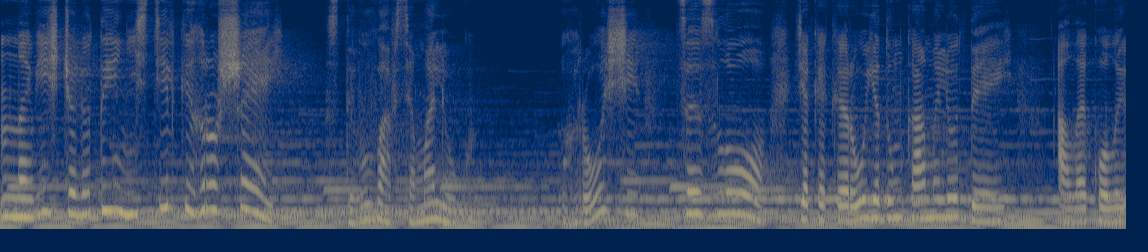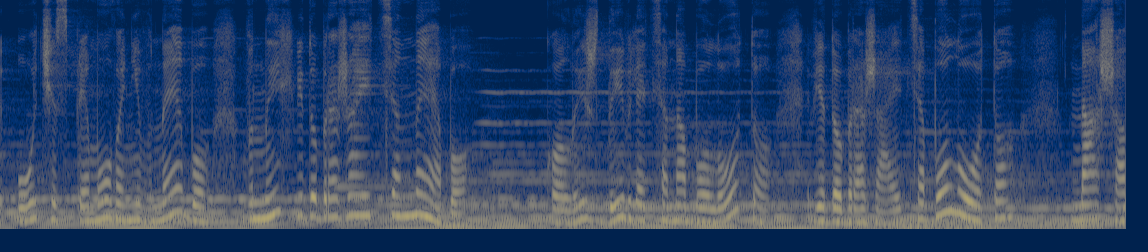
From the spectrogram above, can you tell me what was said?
навіщо людині стільки грошей? здивувався малюк. Гроші це зло, яке керує думками людей. Але коли очі спрямовані в небо, в них відображається небо. Коли ж дивляться на болото, відображається болото. Наша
